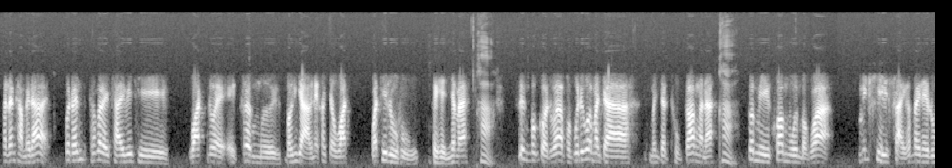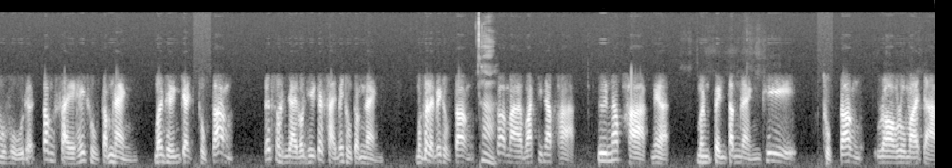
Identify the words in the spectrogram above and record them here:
เพราะฉะนั้นทำไม่ได้เพ ราะฉะนั้นเขาก็เลยใช้วิธีวัดด้วยไอ้เครื่องมือบางอย่างเนี่ยเขาจะวัดวัดที่รูหูเคยเห็นใช่ไหมค่ะ ซึ่งปรากฏว่าผมก็นึกว่ามันจะมันจะถูกต้องอะนะค่ะ ก็มีข้อมูลบอกว่าวิธีใส่เข้าไปในรูหูเนี่ยต้องใส่ให้ถูกตำแหน่ง มันถึงจะถูกต้อง และส่วนใหญ่บางทีก็ใส่ไม่ถูกตำแหน่ง มันก็เลยไม่ถูกต้องค่ะก็มาวัดที่หน้าผากคือหน้าผากเนี่ย มันเป็นตำแหน่งที่ถูกต้องรองลงมาจาก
